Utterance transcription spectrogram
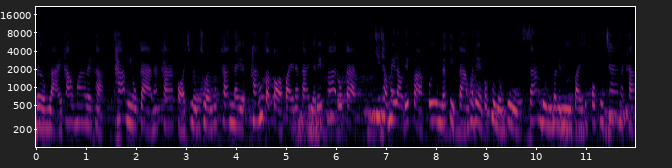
เดิมหลายเท่ามากเลยค่ะ ถ้ามีโอกาสนะคะ ขอเชิญชวนทุกท่านในครั้งต่อๆไปนะคะ อย่าได้พลาดโอกาสที่ทำให้เราได้ปราบปลื้มและติดตามพระเดชพระคุณหลวงปู่สร้างบุญบารมีไปทุกภพทุกชาตินะคะ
